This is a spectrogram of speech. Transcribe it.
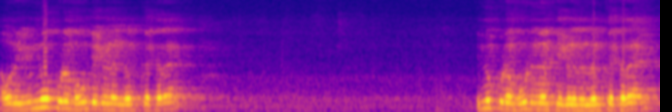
ಅವರು ಇನ್ನೂ ಕೂಡ ಮೌಢ್ಯಗಳನ್ನು ನಂಬ್ಕೋತಾರೆ ಇನ್ನೂ ಕೂಡ ಮೂಢನಂಬಿಕೆಗಳನ್ನು ನಂಬ್ಕೋತಾರೆ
